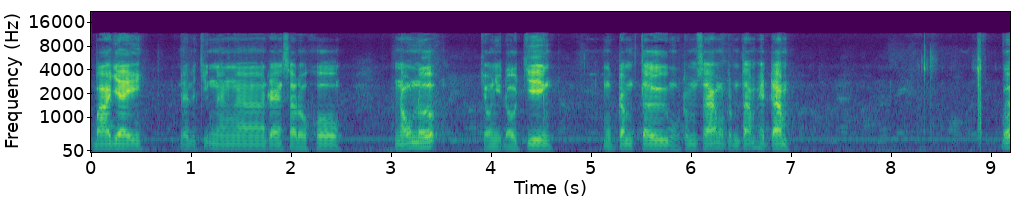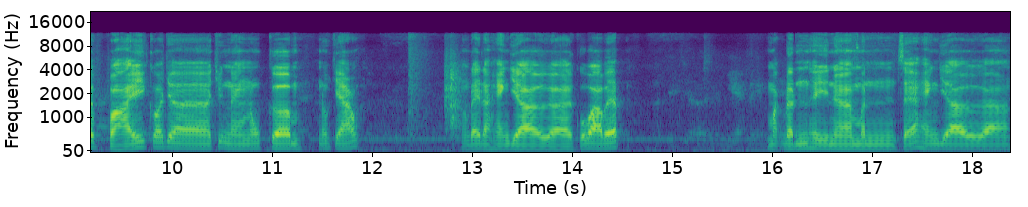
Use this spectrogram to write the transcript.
3 giây. Đây là chức năng rang xào đồ khô. Nấu nước, chọn nhiệt độ chiên 140 160 180 200 bếp phải có chức năng nấu cơm, nấu cháo. Còn đây là hẹn giờ của ba bếp. Mặc định thì mình sẽ hẹn giờ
